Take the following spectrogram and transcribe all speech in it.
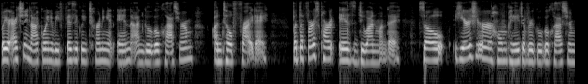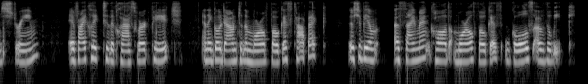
but you're actually not going to be physically turning it in on Google Classroom until Friday. But the first part is due on Monday. So here's your home page of your Google Classroom stream. If I click to the classwork page and I go down to the moral focus topic, there should be a, assignment called Moral Focus Goals of the Week.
